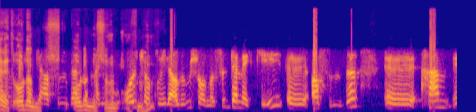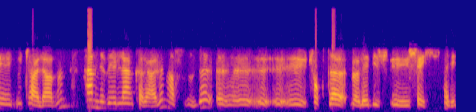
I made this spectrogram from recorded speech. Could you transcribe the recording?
Evet oradan aslında oradan hani bu oy çokluğuyla alınmış olması demek ki e, aslında e, hem e, mütalanın hem de verilen kararın aslında e, e, e, çok da böyle bir e, şey hani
